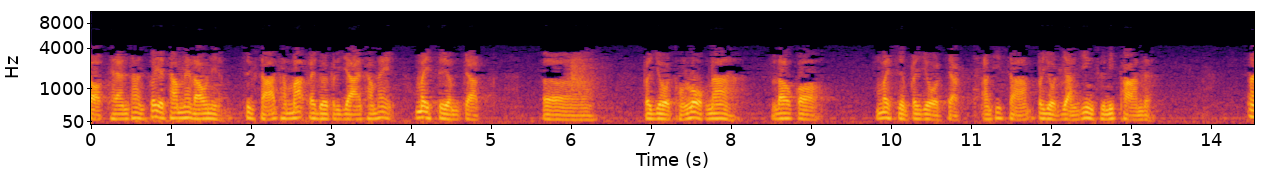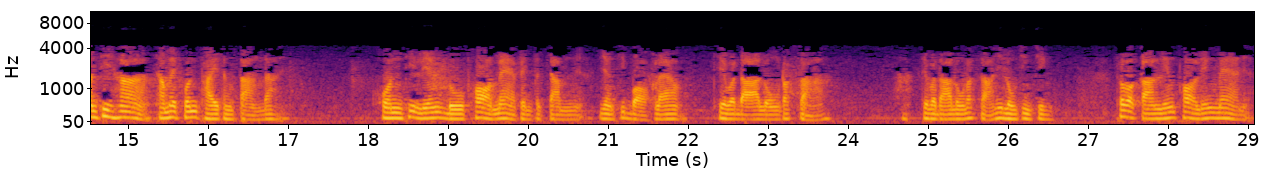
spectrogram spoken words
ตอบแทนท่าน ก็จะทำให้เราเนี่ย ศึกษาธรรมะไปโดยปริยายทำให้ไม่เสื่อมจากประโยชน์ของโลกหน้าแล้วก็ ไม่เสื่อมประโยชน์จากอันที่สามประโยชน์อย่างยิ่งคือนิพพานเลยอันที่ห้าทำให้พ้นภัยต่างๆได้ คนที่เลี้ยงดูพ่อแม่เป็นประจำเนี่ย อย่างที่บอกแล้ว เทวดาลงรักษา เทวดาลงรักษานี่ลงจริง ๆ เพราะว่าการเลี้ยงพ่อเลี้ยงแม่เนี่ย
